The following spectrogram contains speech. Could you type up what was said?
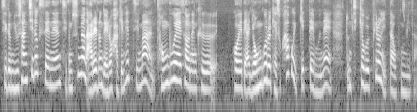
지금 유산 취득세는 지금 수면 아래로 내려가긴 했지만 정부에서는 그거에 대한 연구를 계속 하고 있기 때문에 좀 지켜볼 필요는 있다고 봅니다.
